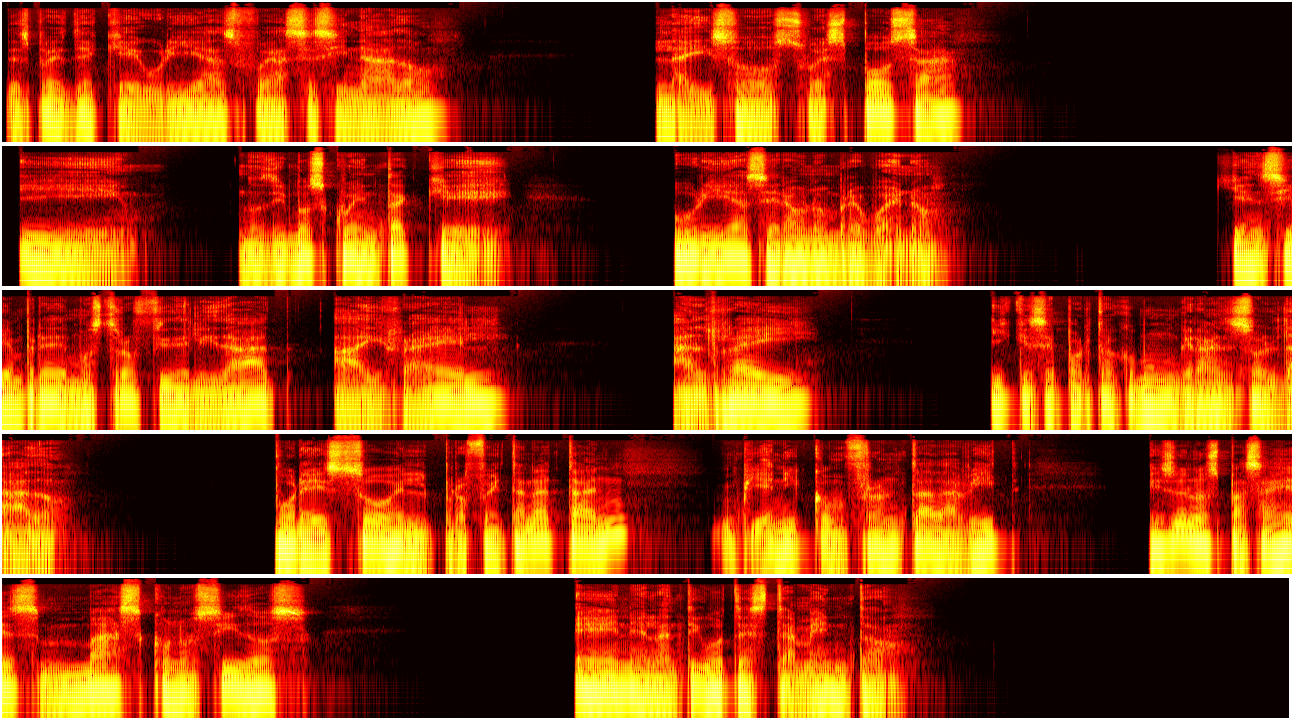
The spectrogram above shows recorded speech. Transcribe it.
Después de que Urias fue asesinado, la hizo su esposa y nos dimos cuenta que Urias era un hombre bueno, quien siempre demostró fidelidad a Israel, al rey, y que se portó como un gran soldado. Por eso el profeta Natán viene y confronta a David. Es uno de los pasajes más conocidos en el Antiguo Testamento.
